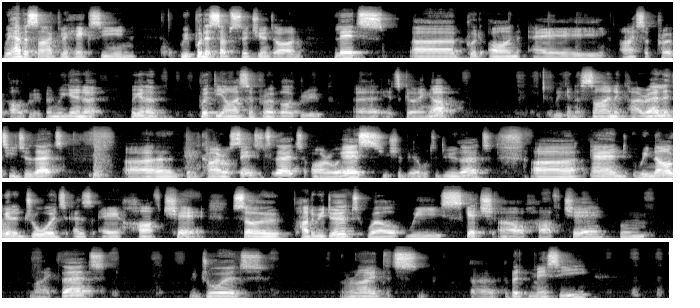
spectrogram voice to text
we have a cyclohexene. We put a substituent on. Let's uh, put on a isopropyl group, and we're gonna we're gonna put the isopropyl group, uh, it's going up. We can assign a chirality to that. uh, chiral center to that, R or S, you should be able to do that. Uh, and we're now going to draw it as a half chair. So how do we do it? Well, we sketch our half chair, boom, like that. We draw it. All right, it's uh, a bit messy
